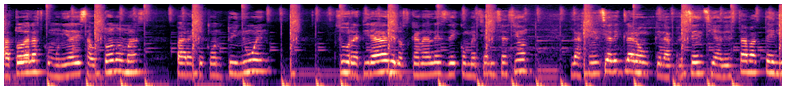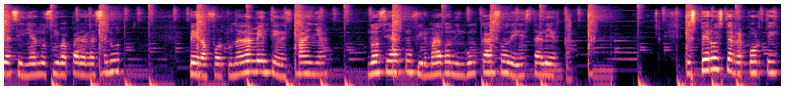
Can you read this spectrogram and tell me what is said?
a todas las comunidades autónomas para que continúen su retirada de los canales de comercialización. La agencia declaró que la presencia de esta bacteria sería nociva para la salud, pero afortunadamente en España no se ha confirmado ningún caso de esta alerta. Espero este reporte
